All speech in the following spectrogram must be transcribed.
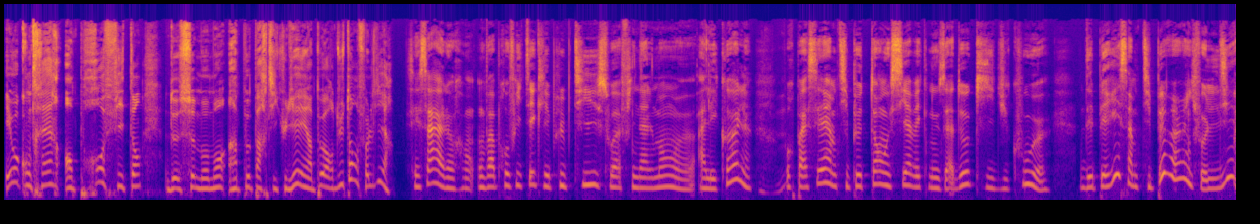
Et au contraire, en profitant de ce moment un peu particulier et un peu hors du temps, faut le dire. C'est ça, alors on va profiter que les plus petits soient finalement euh, à l'école pour passer un petit peu de temps aussi avec nos ados qui du coup euh, dépérissent un petit peu, hein, il faut le dire,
